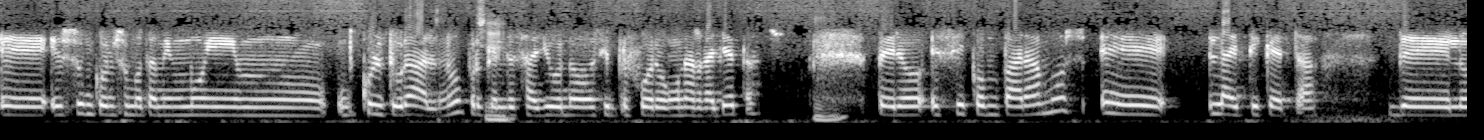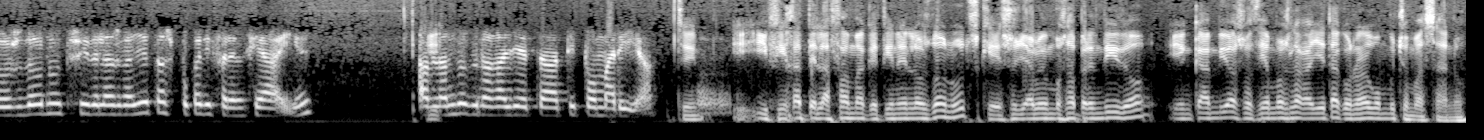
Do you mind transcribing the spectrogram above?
eh, es un consumo también muy mm, cultural, ¿no? Porque el desayuno siempre fueron unas galletas, pero eh, si comparamos la etiqueta de los donuts y de las galletas, poca diferencia hay, ¿eh? Hablando de una galleta tipo María. Sí, y, fíjate la fama que tienen los donuts, que eso ya lo hemos aprendido, y en cambio asociamos la galleta con algo mucho más sano.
